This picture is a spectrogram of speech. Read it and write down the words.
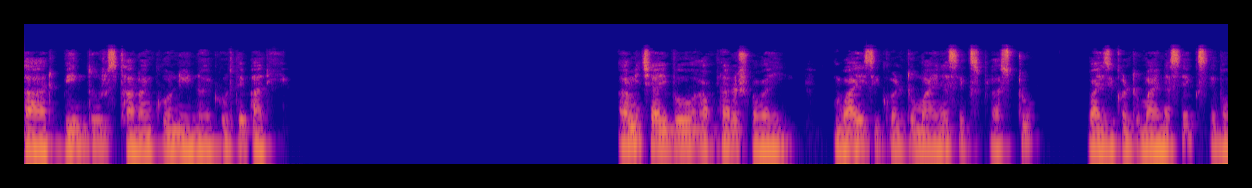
তার বিন্দুর স্থানাঙ্ক নির্ণয় করতে পারি। আমি চাইব আপনারা সবাই y is equal to minus x plus 2 y is equal to minus x এবং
